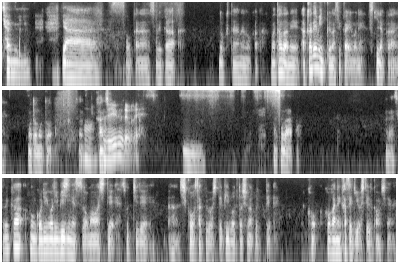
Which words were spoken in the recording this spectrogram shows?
チャンネル。いやー、そうかな。それか、ドクターなのか。まあ、ただね、アカデミックな世界もね、好きだからね、もともと。自心由だよね。うんまあただ、だからそれか、もうゴリゴリビジネスを回して、そっちであ試行錯誤して、ピボットしまくって、こ小金稼ぎをしてるかもしれない。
